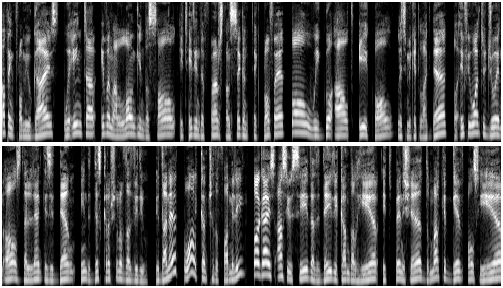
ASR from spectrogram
nothing from you guys. We enter even along in the sol, it hitting the first and second take profit. So we go out equal. Let's make it like that. So if you want to join us, the link is down in the description of that video. You done it? Welcome to the family. So guys, as you see that the daily candle here, it finished. The market gave us here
